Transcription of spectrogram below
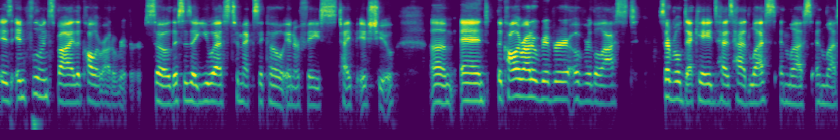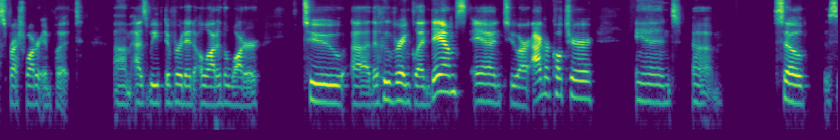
is influenced by the Colorado River. So, this is a US to Mexico interface type issue. Um, and the Colorado River, over the last several decades, has had less and less and less freshwater input um, as we've diverted a lot of the water to uh, the Hoover and Glen dams and to our agriculture. And um, so this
